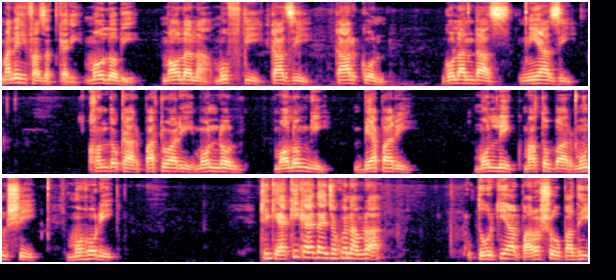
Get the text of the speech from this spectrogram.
মানে হেফাজতকারী, মৌলবী মৌলানা মুফতি, কাজী, কারকুন গোলান্দাজ নিয়াজি, খন্দকার, পাটোয়ারি, মণ্ডল, মলঙ্গি, ব্যাপারী, মল্লিক, মাতব্বার, মুন্সি, মোহরি। ঠিক একই কায়দায় যখন আমরা তুর্কি আর পারস্য উপাধি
